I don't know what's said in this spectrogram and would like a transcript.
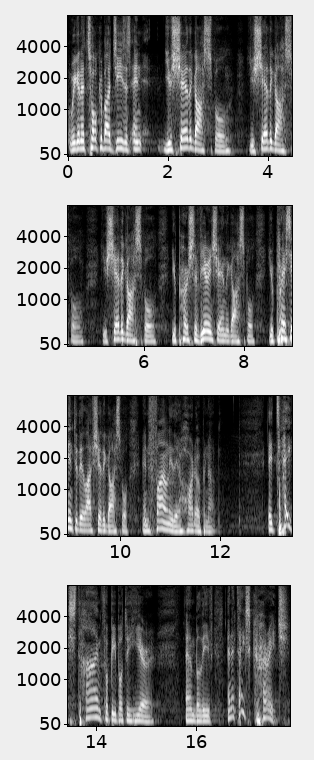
We're going to talk about Jesus and you share the gospel. You share the gospel. You share the gospel. You persevere in sharing the gospel. You press into their life, share the gospel. And finally, their heart open up. It takes time for people to hear and believe. And it takes courage.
